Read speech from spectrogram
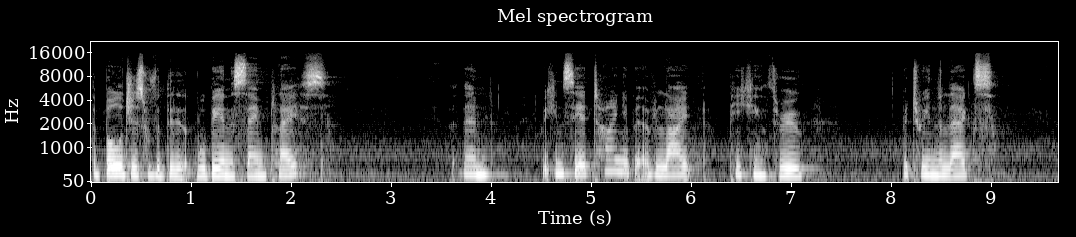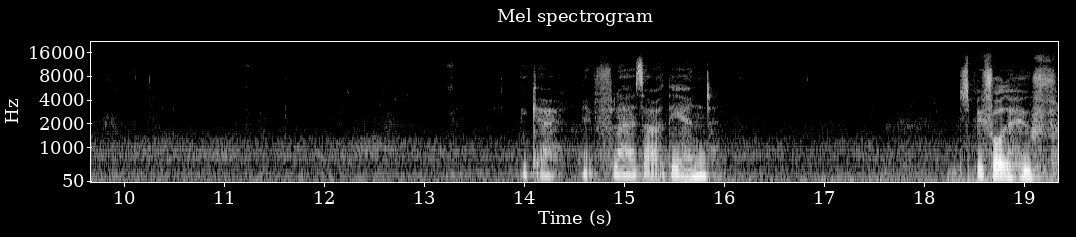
the bulges will be in the same place. But then we can see a tiny bit of light peeking through between the legs. There we go, and it flares out at the end, just before the hoof.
